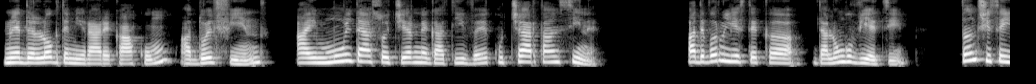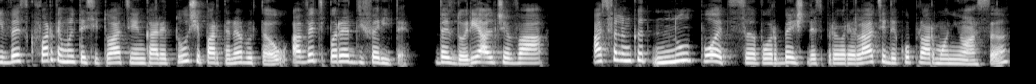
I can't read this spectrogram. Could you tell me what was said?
Nu e deloc de mirare că acum, adult fiind, ai multe asocieri negative cu cearta în sine. Adevărul este că, de-a lungul vieții, sunt și se ivesc foarte multe situații în care tu și partenerul tău aveți păreri diferite, veți dori altceva, astfel încât nu poți să vorbești despre o relație de cuplu armonioasă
